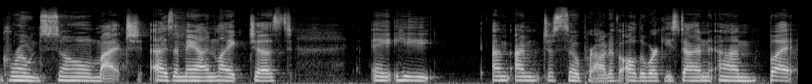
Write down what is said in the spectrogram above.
grown so much as a man. Like just a, he. I'm I'm just so proud of all the work he's done. Um, but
